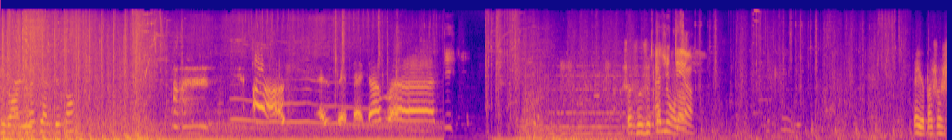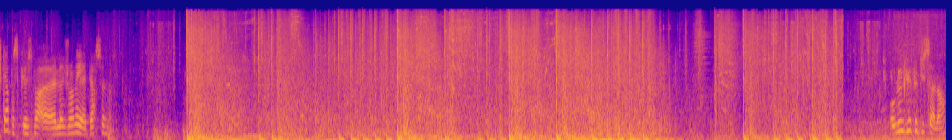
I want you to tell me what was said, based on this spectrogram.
Je vais en direct là, le descend. Ah, c'est pas grave. Je vais jouer de camion là. là. Il va pas jouer GTA parce que euh, la journée il y a personne. Au lieu, j'ai fait du sale, hein.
